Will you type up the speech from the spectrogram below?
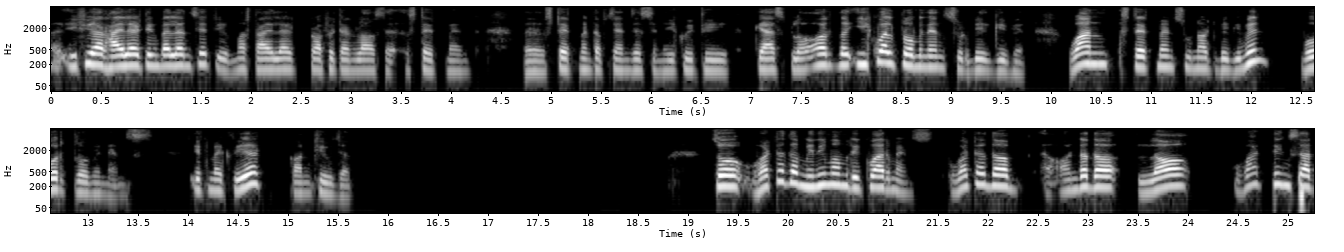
Uh, if you are highlighting balance sheet, you must highlight profit and loss uh, statement, uh, statement of changes in equity, cash flow, or the equal prominence should be given. One statement should not be given more prominence. It may create confusion. So what are the minimum requirements? What are the, under the law, what things are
